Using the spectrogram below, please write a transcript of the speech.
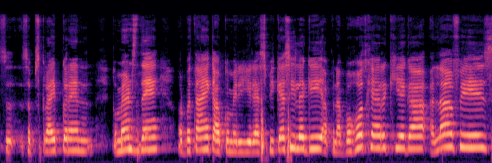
सब्सक्राइब करें कमेंट्स दें और बताएँ कि आपको मेरी ये रेसिपी कैसी लगी। अपना बहुत ख्याल रखिएगा। अल्लाह हाफिज़।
